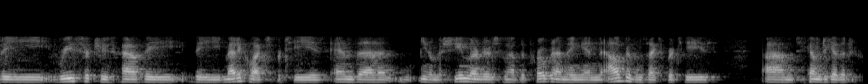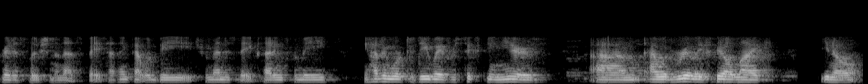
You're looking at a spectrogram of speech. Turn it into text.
the researchers who have the, the medical expertise and the, you know, machine learners who have the programming and algorithms expertise um, to come together to create a solution in that space. I think that would be tremendously exciting for me. Having worked at D-Wave for 16 years, um, I would really feel like you know,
